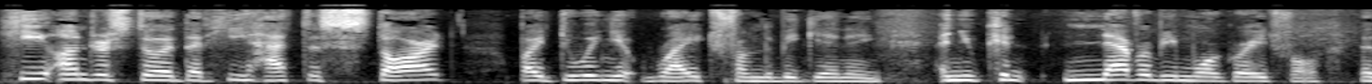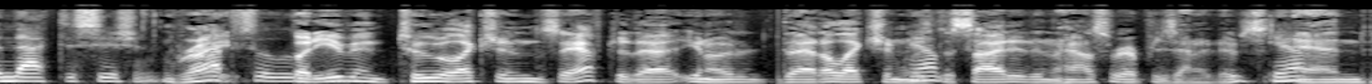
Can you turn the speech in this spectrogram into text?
he understood that he had to start by doing it right from the beginning. And you can never be more grateful than that decision. Right. Absolutely. But even two elections after that, you know, that election was Yep. decided in the House of Representatives. Yep. And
